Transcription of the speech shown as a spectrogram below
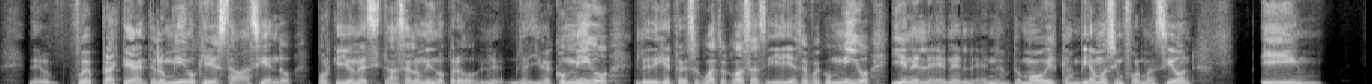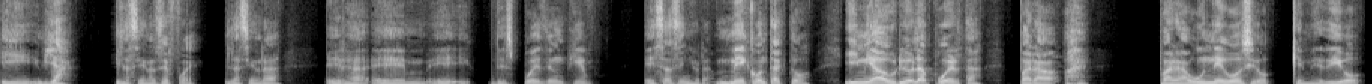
fue prácticamente lo mismo que yo estaba haciendo, porque yo necesitaba hacer lo mismo, pero la llevé conmigo, le dije tres o cuatro cosas y ella se fue conmigo y en el, en el, en el automóvil cambiamos información y, y ya, y la señora se fue. La señora era, em, después de un tiempo, esa señora me contactó y me abrió la puerta para, para un negocio que me dio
